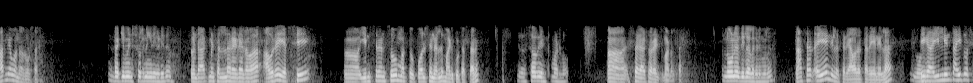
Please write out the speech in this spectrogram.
ಆರನೇ ಓನರ್ ನೋಡಿ ಸರ್. ಡಾಕ್ಯುಮೆಂಟ್ಸ್ ರನ್ನಿಂಗ್ ಇದೆ ಗಾಡಿದು? ಡಾಕ್ಯುಮೆಂಟ್ಸ್ ಎಲ್ಲ ರೆಡಿ ಅದಾವ. ಅವರೇ ಎಫ್ ಸಿ ಇನ್ಸೂರೆನ್ಸು ಮತ್ತು ಪಾಲಿಸಿ ಎಲ್ಲ ಮಾಡಿಕೊಟ್ಟಾರೆ ಸರ್. ಎರಡು ಸಾವಿರದ ಎಂಟು ಮಾಡಲು. ಹಾಂ ಸರ್ ಎರಡು ಸಾವಿರ ಎಂಟು ಮಾಡಲ್ ಸರ್. ಲೋನ್ ಅಲ್ಲ ಗಾಡಿ ಮೇಲೆ? ಹಾಂ ಸರ್ ಏನಿಲ್ಲ ಸರ್ ಯಾವುದೇ ಥರ ಏನಿಲ್ಲ. ಈಗ ಇಲ್ಲಿಂದ ಐದು ವರ್ಷ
